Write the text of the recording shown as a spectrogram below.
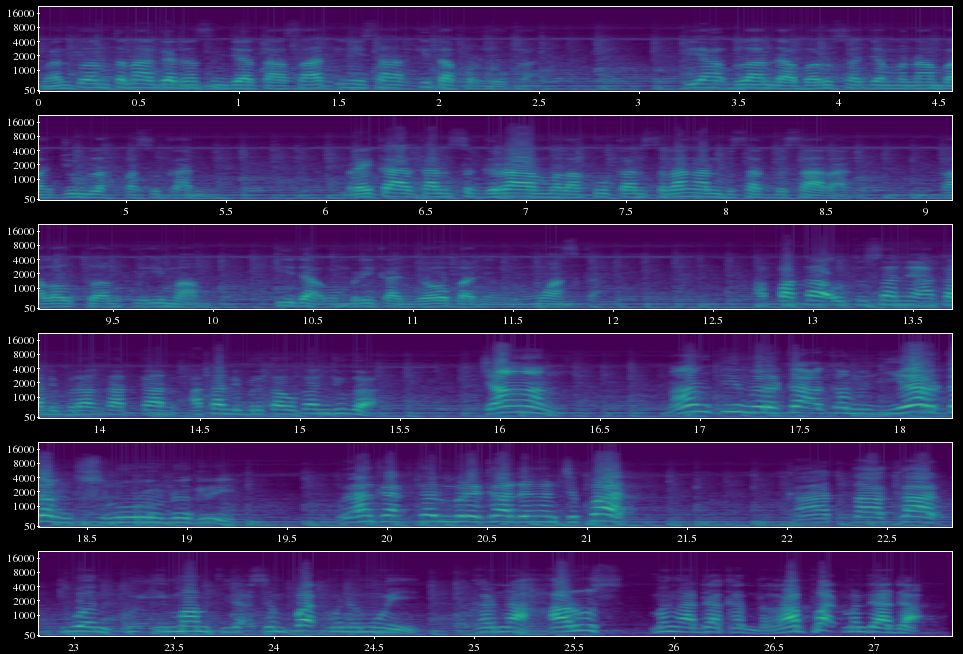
Bantuan tenaga dan senjata saat ini sangat kita perlukan. Pihak Belanda baru saja menambah jumlah pasukannya. Mereka akan segera melakukan serangan besar-besaran kalau Tuanku Imam tidak memberikan jawaban yang memuaskan. Apakah utusan yang akan diberangkatkan akan diberitahukan juga? Jangan! Nanti mereka akan menyiarkan ke seluruh negeri. Berangkatkan mereka dengan cepat. Katakan Tuanku Imam tidak sempat menemui karena harus mengadakan rapat mendadak.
